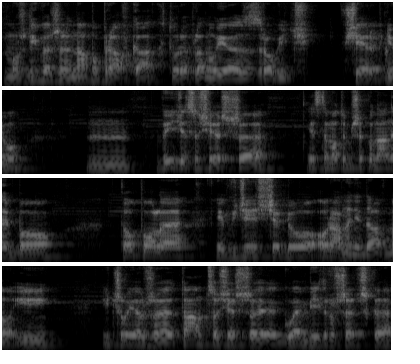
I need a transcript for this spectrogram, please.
możliwe, że na poprawkach, które planuję zrobić w sierpniu, mm, wyjdzie coś jeszcze. Jestem o tym przekonany, bo to pole, jak widzieliście, było orane niedawno i, i czuję, że tam coś jeszcze głębiej troszeczkę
